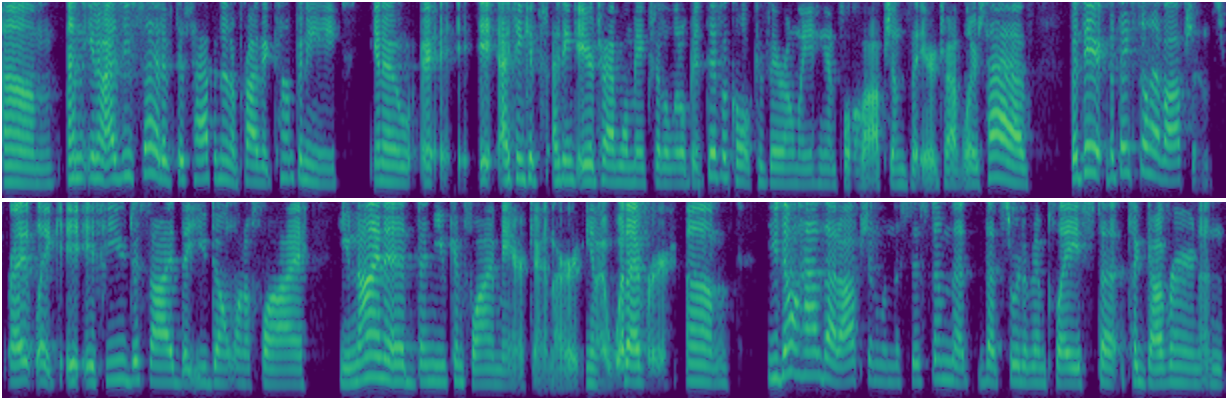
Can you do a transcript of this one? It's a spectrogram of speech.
Um, and you know as you said if this happened in a private company you know, it, it, I think it's I think air travel makes it a little bit difficult because there are only a handful of options that air travelers have, but they but they still have options, right? Like if you decide that you don't want to fly United, then you can fly American or you know whatever. Um, you don't have that option when the system that that's sort of in place to to govern and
